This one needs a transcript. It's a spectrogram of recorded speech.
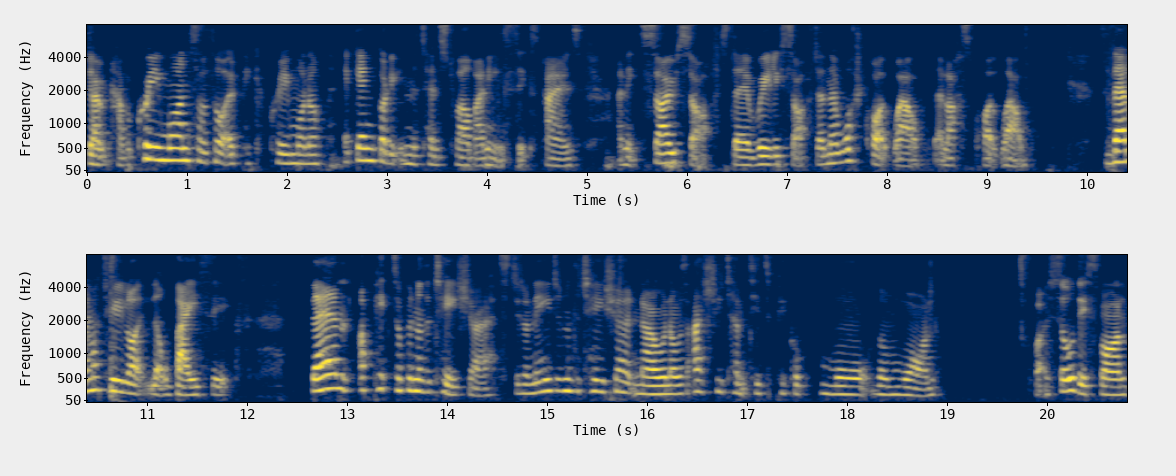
don't have a cream one so I thought I'd pick a cream one up. Again got it in the 10 to 12 and it's six pounds and it's so soft. They're really soft and they wash quite well. They last quite well. So they're my two like little basics. Then I picked up another t-shirt. Did I need another t-shirt? No and I was actually tempted to pick up more than one. But I saw this one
